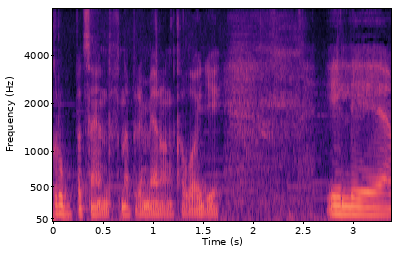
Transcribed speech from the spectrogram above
группы пациентов, например, онкологии, или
